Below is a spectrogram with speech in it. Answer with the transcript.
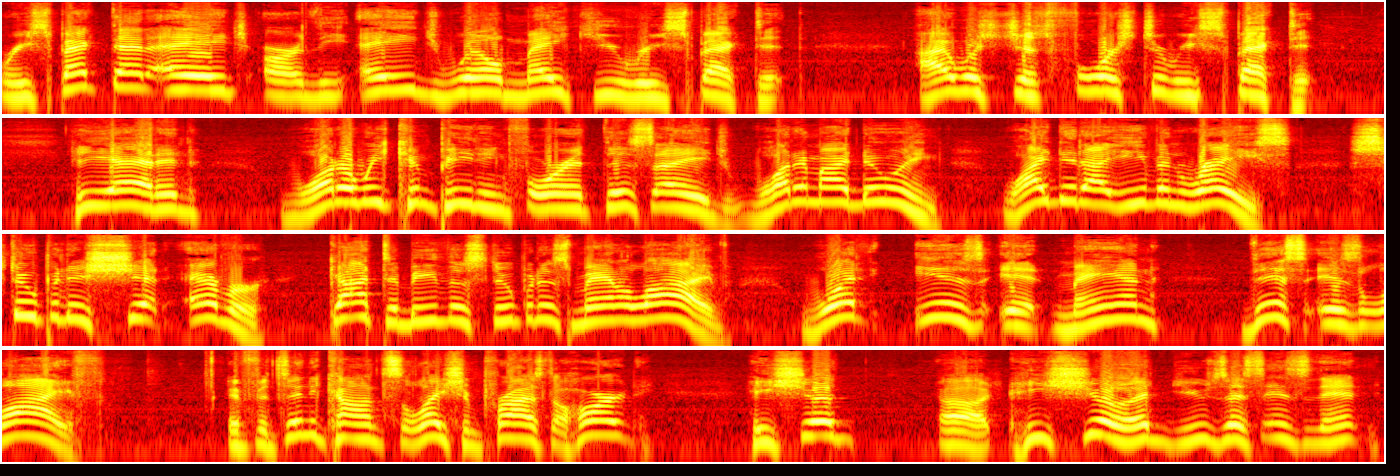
respect that age, or the age will make you respect it. I was just forced to respect it. He added, What are we competing for at this age? What am I doing? Why did I even race? Stupidest shit ever. Got to be the stupidest man alive. What is it, man? This is life. If it's any consolation prize to Hart, he should uh, he should use this incident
